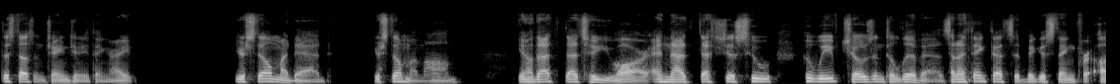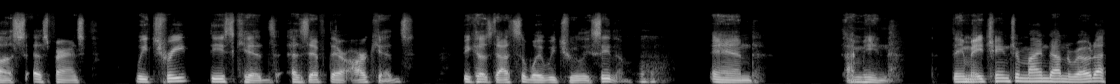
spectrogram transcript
this doesn't change anything, right? You're still my dad. You're still my mom." You know that that's who you are and that that's just who who we've chosen to live as. And i think that's the biggest thing for us as parents. We treat these kids as if they're our kids because that's the way we truly see them. Mhm. and i mean they may change their mind down the road. I,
